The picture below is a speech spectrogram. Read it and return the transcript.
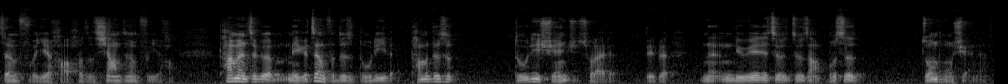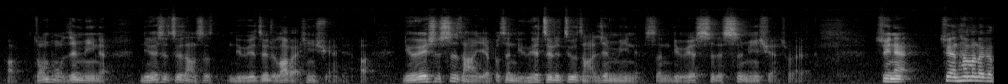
政府也好，或者乡政府也好，他们这个每个政府都是独立的，他们都是独立选举出来的，对不对？那纽约的州州长不是总统选的啊，总统任命的，纽约市州长是纽约州的老百姓选的啊，纽约市市长也不是纽约州的州长任命的，是纽约市的市民选出来的，所以呢。虽然他们那个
